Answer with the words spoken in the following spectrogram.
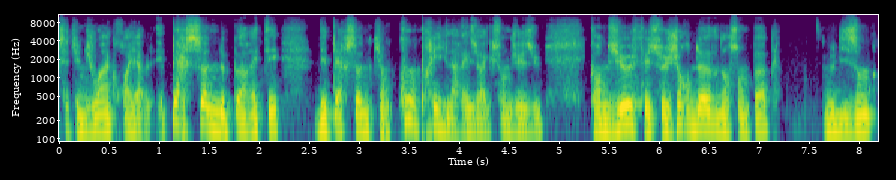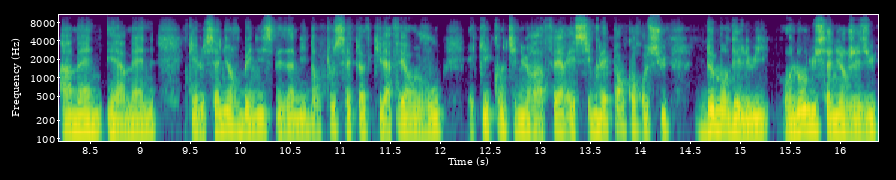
c'est une joie incroyable. Et personne ne peut arrêter des personnes qui ont compris la résurrection de Jésus. Quand Dieu fait ce genre d'œuvre dans son peuple, nous disons Amen et Amen. Que le Seigneur bénisse, mes amis, dans toute cette œuvre qu'il a fait en vous et qu'il continuera à faire. Et si vous ne l'avez pas encore reçu, demandez-lui au nom du Seigneur Jésus.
